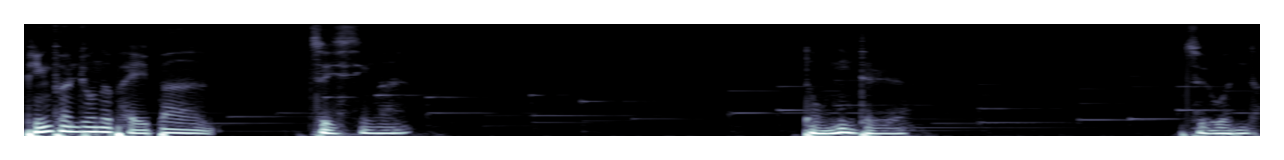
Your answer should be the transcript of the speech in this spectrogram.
平凡中的陪伴最心安。懂你的人最温暖。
